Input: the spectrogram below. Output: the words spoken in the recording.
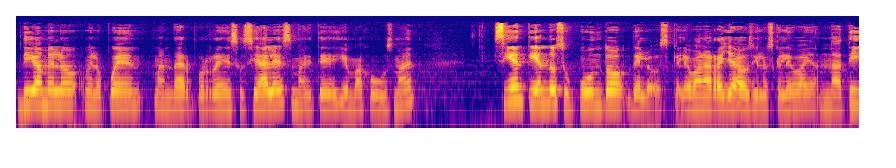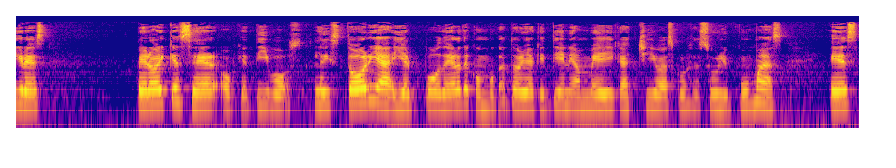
dígamelo, me lo pueden mandar por redes sociales, bajo guzmán Sí entiendo su punto de los que le van a Rayados y los que le vayan a Tigres, pero hay que ser objetivos. La historia y el poder de convocatoria que tiene América, Chivas, Cruz Azul y Pumas es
